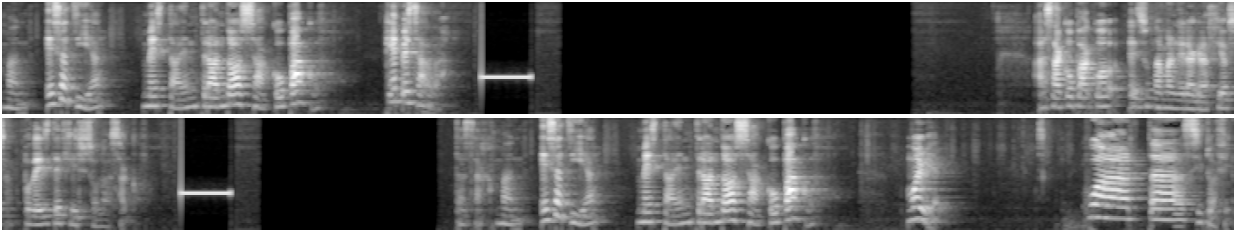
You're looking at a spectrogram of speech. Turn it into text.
Man. Esa tía me está entrando a saco paco. ¡Qué pesada! A saco paco es una manera graciosa. Podéis decir solo a saco. Esa tía me está entrando a saco paco. Muy bien. Cuarta situación.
